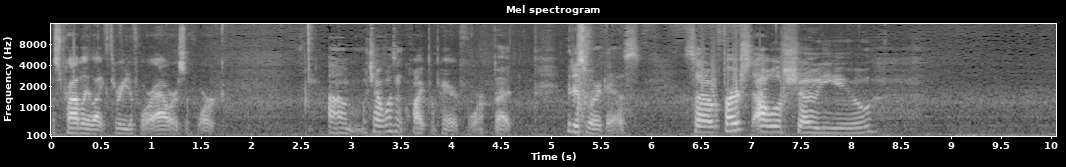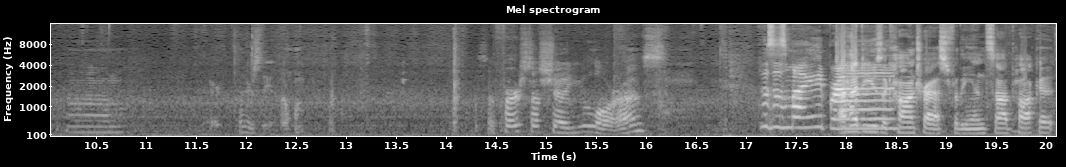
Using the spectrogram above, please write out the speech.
was probably like three to four hours of work, um, which I wasn't quite prepared for, but it is what it is. So first, I will show you. Um, there, there's the other one. So first, I'll show you Laura's. This is my apron. I had to use a contrast for the inside pocket.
